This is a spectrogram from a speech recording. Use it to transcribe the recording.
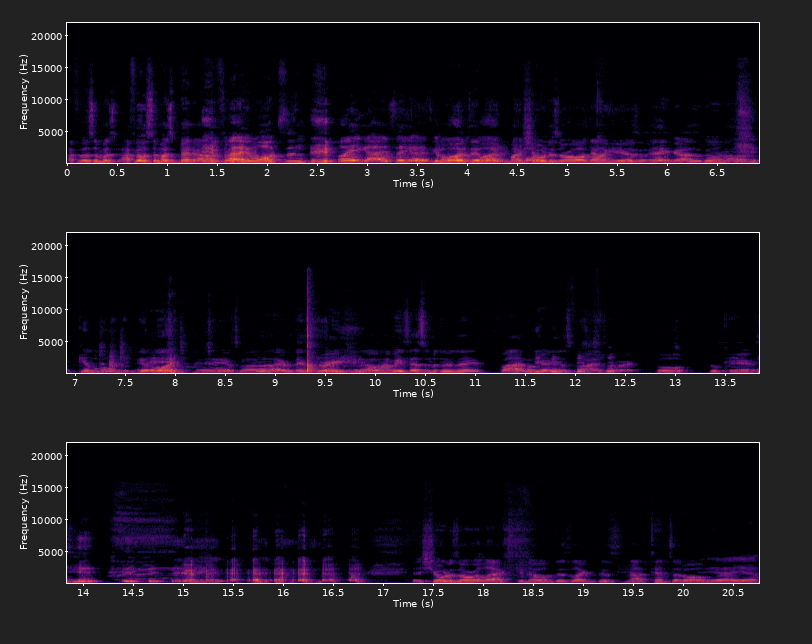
I feel so much. I feel so much better. I feel. He walks in. Hey guys. Hey guys. Good morning. Good my, morning. my good shoulders morning. are all down here. So hey guys, what's going on? Good morning. Good hey, morning. Hey, what's going on? Everything's great. You know how many sessions am I doing today? Five. Okay, that's fine. It's all right. Cool. Who cares? His shoulders are relaxed. You know, there's like this not tense at all. yeah, yeah.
